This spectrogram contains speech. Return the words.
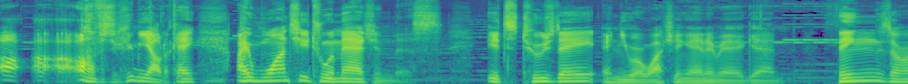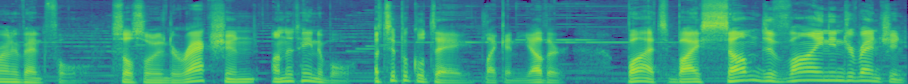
Uh, uh, officer, hear me out, okay? I want you to imagine this. It's Tuesday, and you are watching anime again. Things are uneventful, social interaction unattainable, a typical day like any other. But by some divine intervention,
